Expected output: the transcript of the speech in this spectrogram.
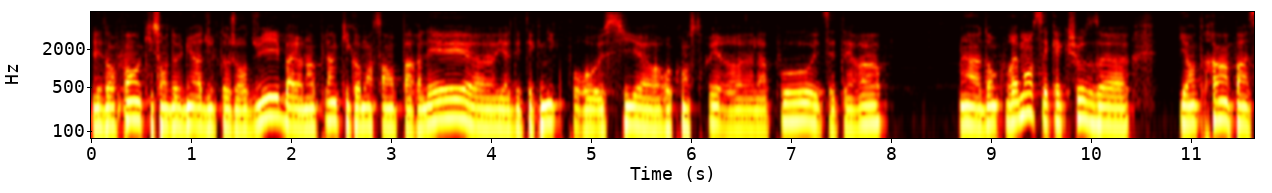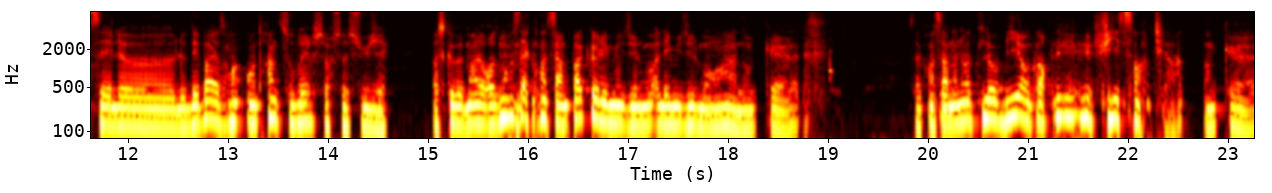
les enfants qui sont devenus adultes aujourd'hui, bah, il y en a plein qui commencent à en parler. Il y a des techniques pour aussi reconstruire la peau, etc. Donc vraiment, c'est quelque chose qui est en train, enfin, c'est le, le débat est en train de s'ouvrir sur ce sujet. Parce que malheureusement, ça concerne pas que les musulmans, les musulmans hein, donc euh, ça concerne un autre lobby encore plus puissant, tu vois. Donc, euh,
